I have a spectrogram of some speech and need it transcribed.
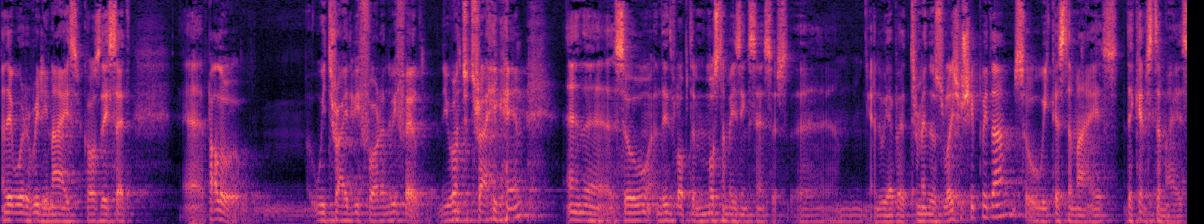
and they were really nice because they said, uh, Paulo, we tried before and we failed. You want to try again? And uh, so they developed the most amazing sensors, um, and we have a tremendous relationship with them. So we customize, they customize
